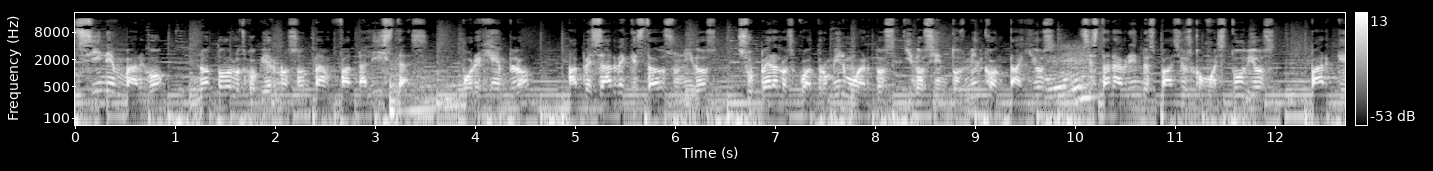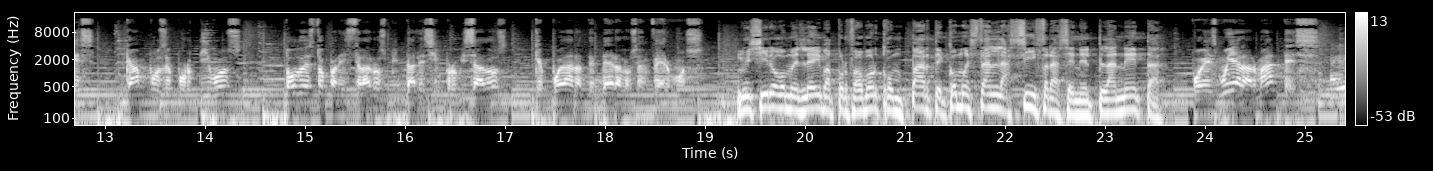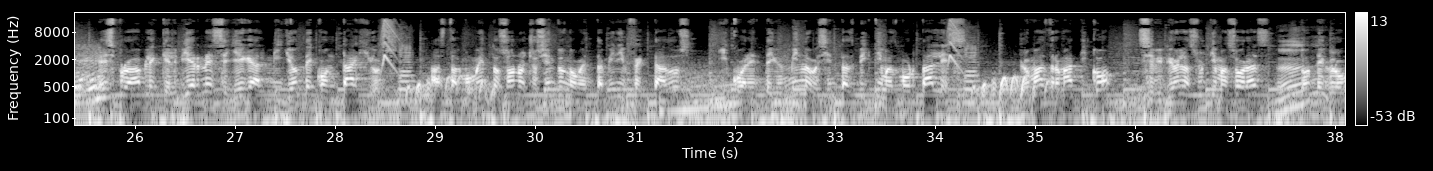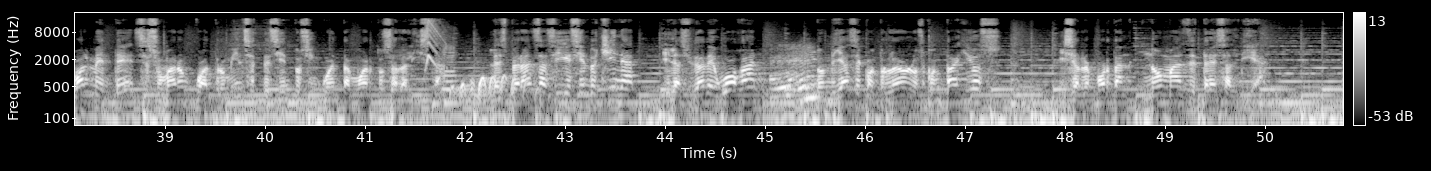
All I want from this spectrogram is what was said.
Sin embargo, no todos los gobiernos son tan fatalistas. Por ejemplo, A pesar de que Estados Unidos supera los 4.000 muertos y 200.000 contagios, se están abriendo espacios como estudios, parques, campos deportivos, todo esto para instalar hospitales improvisados que puedan atender a los enfermos. Luis Ciro Gómez Leiva, por favor, comparte cómo están las cifras en el planeta. Pues muy alarmantes. Es probable que el viernes se llegue al millón de contagios. Hasta el momento son 890 mil infectados y 41.900 víctimas mortales. Lo más dramático se vivió en las últimas horas, donde globalmente se sumaron 4.750 muertos a la lista. La esperanza sigue siendo China y la ciudad de Wuhan, donde ya se controlaron los contagios y se reportan no más de tres al día.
